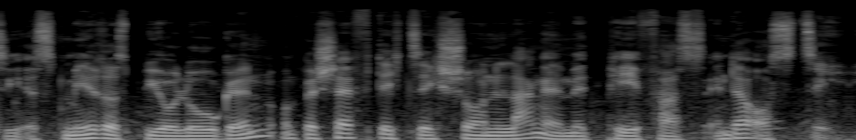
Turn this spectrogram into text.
Sie ist Meeresbiologin und beschäftigt sich schon lange mit PFAS in der Ostsee.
